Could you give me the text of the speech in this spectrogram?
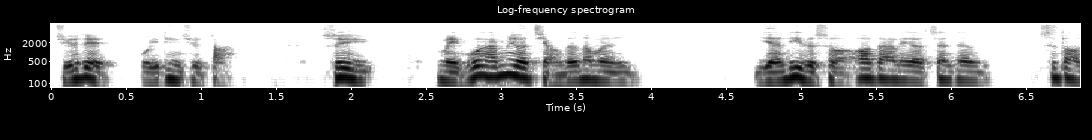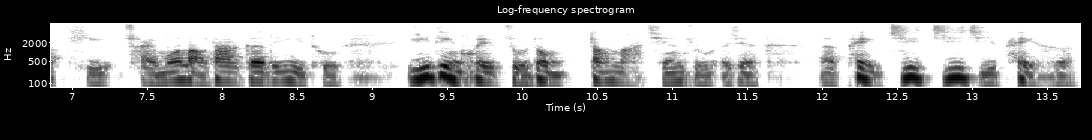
绝对我一定去打。所以美国还没有讲的那么严厉的时候，澳大利亚站在。知道体揣摩老大哥的意图，一定会主动当马前卒，而且，呃，配积积极配合。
